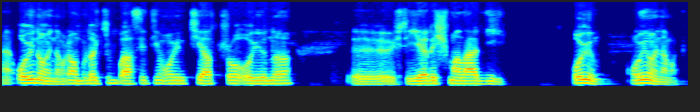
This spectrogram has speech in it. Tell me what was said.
Yani oyun oynamak ama buradaki bahsettiğim oyun tiyatro oyunu, e, işte yarışmalar değil. Oyun, oyun oynamak.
